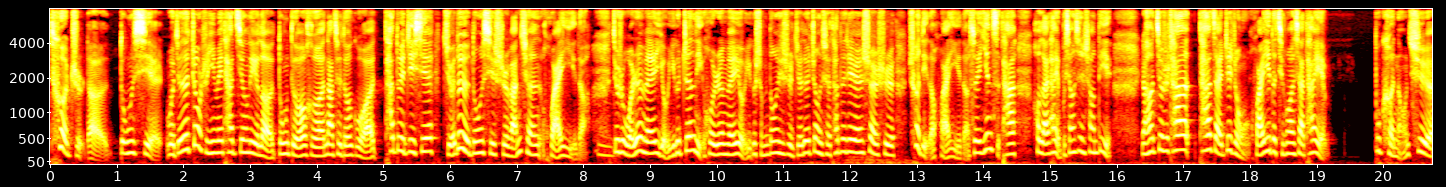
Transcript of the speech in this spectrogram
特指的东西。我觉得正是因为他经历了东德和纳粹德国，他对这些绝对的东西是完全怀疑的。就是我认为有一个真理，或者认为有一个什么东西是绝对正确，他对这件事儿是彻底的怀疑的。所以因此他后来他也不相信上帝。然后就是他他在这种怀疑的情况下，他也。不可能去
